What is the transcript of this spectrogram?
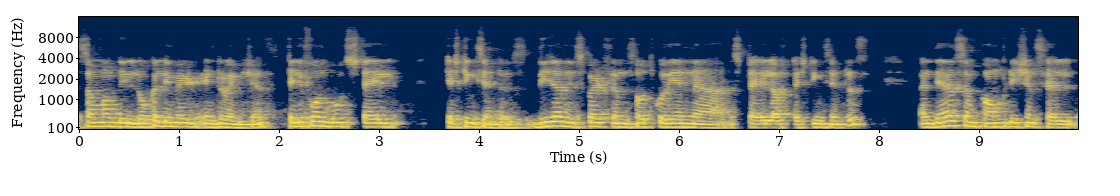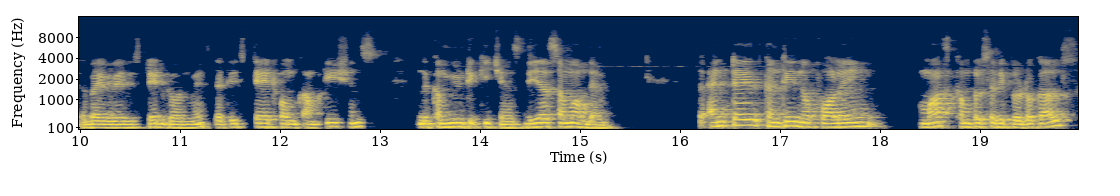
some of the locally made interventions, telephone booth style testing centers. These are inspired from South Korean uh, style of testing centers. And there are some competitions held by various state governments, that is stay-at-home competitions and the community kitchens. These are some of them. The entire country now following mask compulsory protocols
